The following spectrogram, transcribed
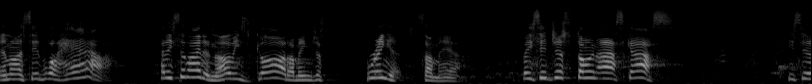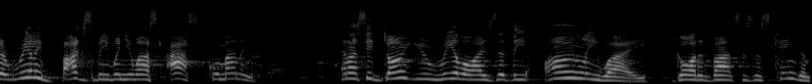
And I said, Well, how? And he said, I don't know. He's God. I mean, just bring it somehow. But he said, Just don't ask us. He said, It really bugs me when you ask us for money. And I said, Don't you realize that the only way God advances his kingdom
